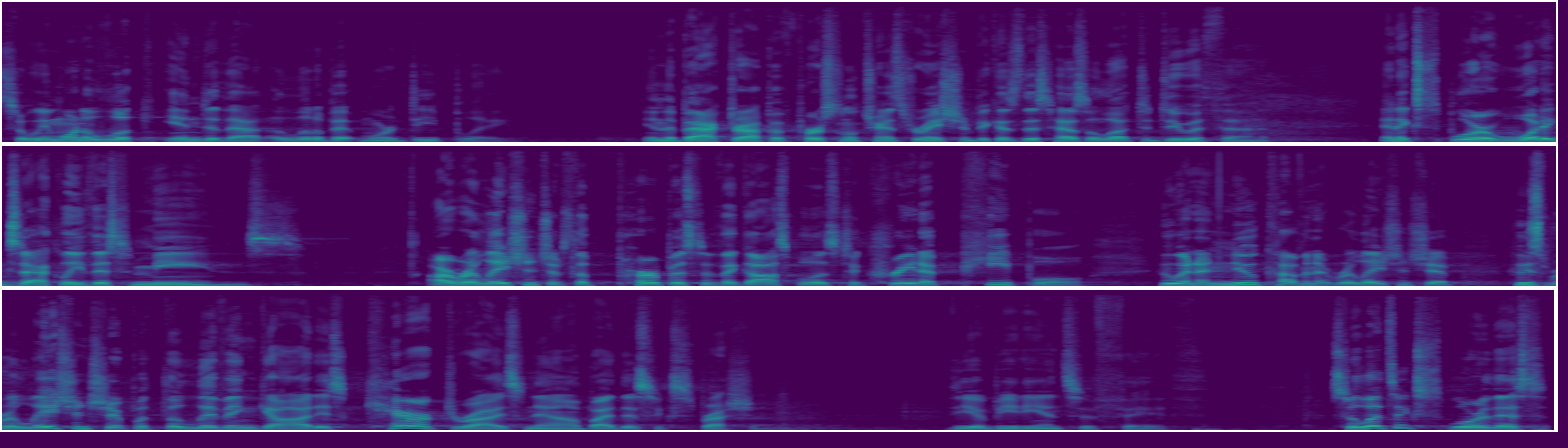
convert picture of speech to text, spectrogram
So we want to look into that a little bit more deeply in the backdrop of personal transformation because this has a lot to do with that and explore what exactly this means. Our relationships, the purpose of the gospel is to create a people who, in a new covenant relationship, whose relationship with the living God is characterized now by this expression the obedience of faith. So let's explore this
